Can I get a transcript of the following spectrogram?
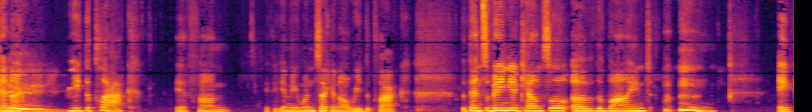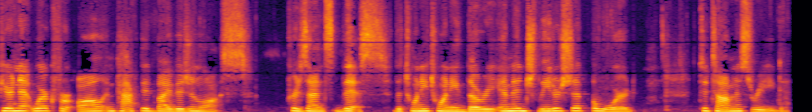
And Yay. I read the plaque. If um, if you give me one second, I'll read the plaque. The Pennsylvania Council of the Blind a peer network for all impacted by vision loss, presents this, the 2020 The Reimage Leadership Award, to Thomas Reed.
